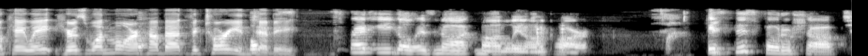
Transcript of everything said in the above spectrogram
okay, wait, here's one more. How about Victorian oh, Debbie? Fred Eagle is not modeling on a car. Is this photoshopped?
